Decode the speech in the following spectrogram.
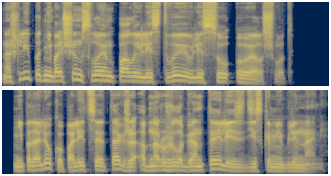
нашли под небольшим слоем палой листвы в лесу Уэлшвуд. Неподалеку полиция также обнаружила гантели с дисками-блинами.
